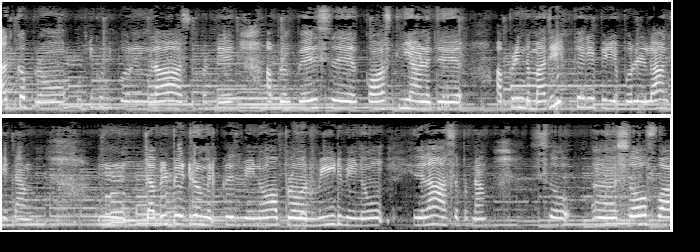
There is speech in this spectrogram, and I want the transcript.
அதுக்கப்புறம் குட்டி குட்டி பொருளுங்களா ஆசைப்பட்டு அப்புறம் பெருசு காஸ்ட்லியானது அப்புறம் இந்த மாதிரி பெரிய பெரிய பொருள்லாம் கேட்டாங்க. டபுள் பெட்ரூம் இருக்கிறது வேணும் அப்புறம் ஒரு வீடு வேணும் இதெல்லாம் ஆசைப்பட்டாங்க. So sofa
